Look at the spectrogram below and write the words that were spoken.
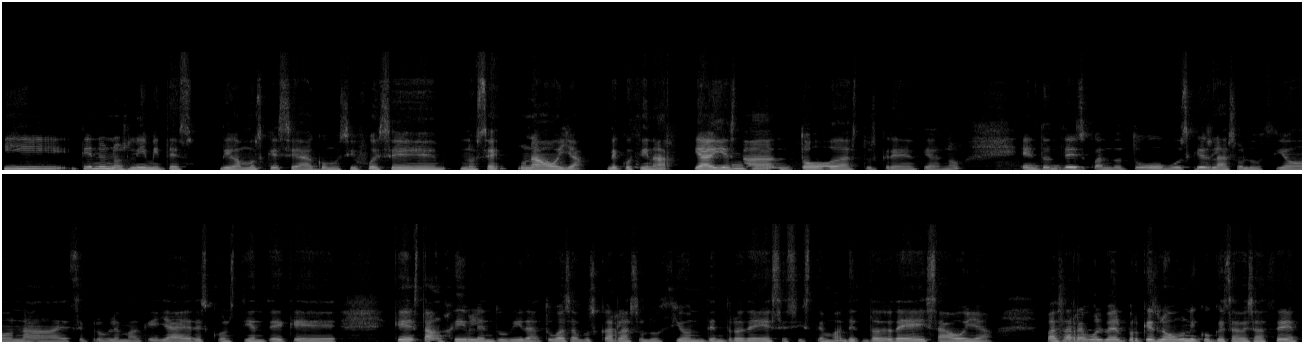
y tiene unos límites, digamos que sea como si fuese, no sé, una olla de cocinar y ahí están todas tus creencias, ¿no? Entonces, cuando tú busques la solución a ese problema que ya eres consciente que, que es tangible en tu vida, tú vas a buscar la solución dentro de ese sistema, dentro de esa olla. Vas a revolver porque es lo único que sabes hacer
